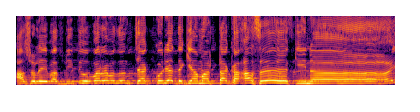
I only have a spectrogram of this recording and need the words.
আসলে এবার দ্বিতীয়বারের মতন চেক করিয়া দেখি আমার টাকা আছে কি নাই।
